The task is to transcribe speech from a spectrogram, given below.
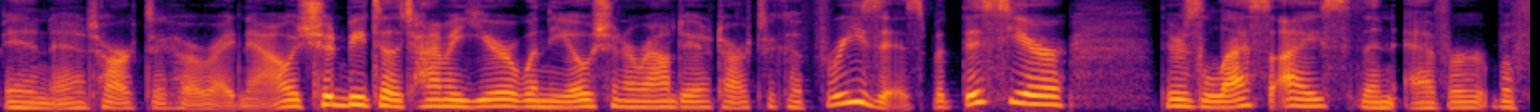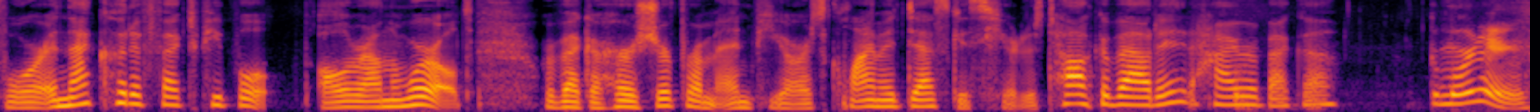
in Antarctica right now. It should be to the time of year when the ocean around Antarctica freezes, but this year there's less ice than ever before, and that could affect people all around the world. Rebecca Hersher from NPR's Climate Desk is here to talk about it. Hi, Rebecca. Good morning.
